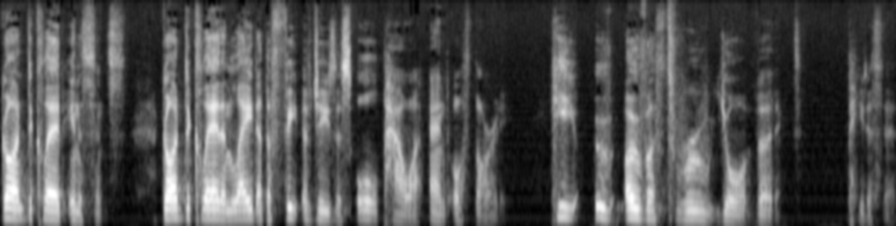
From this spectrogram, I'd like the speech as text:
God declared innocence. God declared and laid at the feet of Jesus all power and authority. He overthrew your verdict, Peter says.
